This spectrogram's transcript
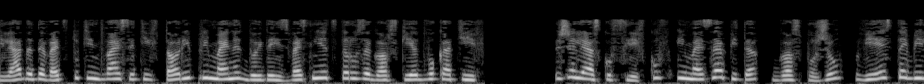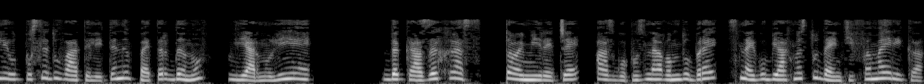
1922 при мене дойде известният старозагорски адвокат Ив. Желясков Сливков и ме запита, госпожо, вие сте били от последователите на Петър Дънов, вярно ли е? Да казах аз. Той ми рече, аз го познавам добре, с него бяхме студенти в Америка.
